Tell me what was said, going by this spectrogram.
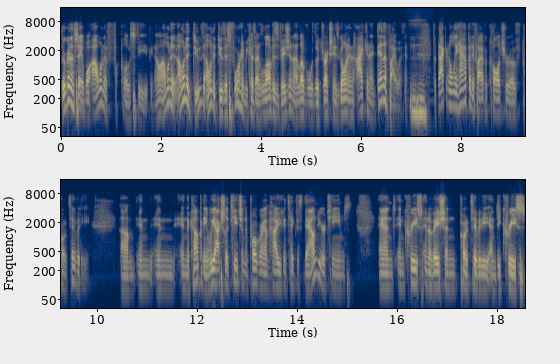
they're going to say well i want to follow steve you know i want to i want to do i want to do this for him because i love his vision i love the direction he's going and i can identify with him Mhm. but that can only happen if I have a culture of productivity um, in in in the company. We actually teach in the program how you can take this down to your teams and increase innovation, productivity, and decrease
